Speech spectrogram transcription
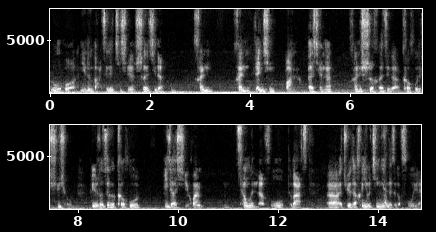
如果你能把这个机器人设计的很很人性化，而且呢很适合这个客户的需求，比如说这个客户比较喜欢沉稳的服务，对吧？呃，觉得很有经验的这个服务员，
